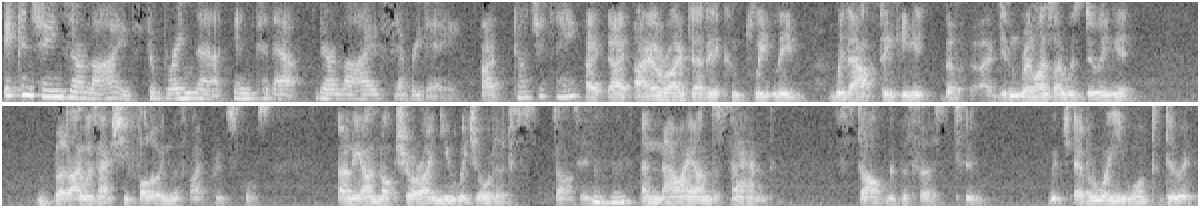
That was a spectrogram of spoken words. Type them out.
it can change their lives to bring that into that their lives every day. I, don't you think? I, I, I arrived at it completely without thinking it that I didn't realize I was doing it, but I was actually following the five principles. Only I'm not sure I knew which order to start in, mm-hmm. and now I understand. Start with the first two, whichever way you want to do it.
